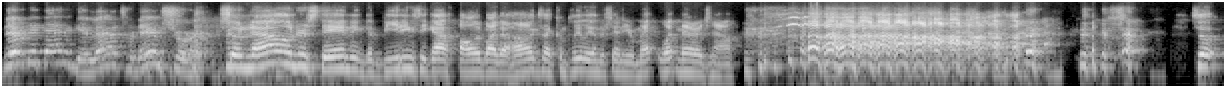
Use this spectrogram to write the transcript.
Never did that again. That's for damn sure. So now understanding the beatings he got followed by the hugs, I completely understand your ma- wet marriage now. so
